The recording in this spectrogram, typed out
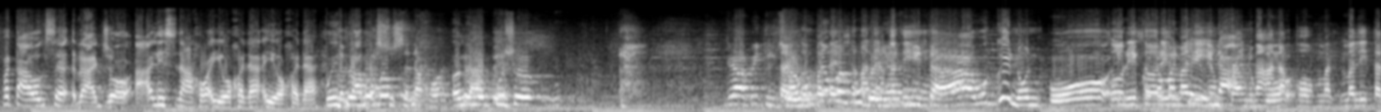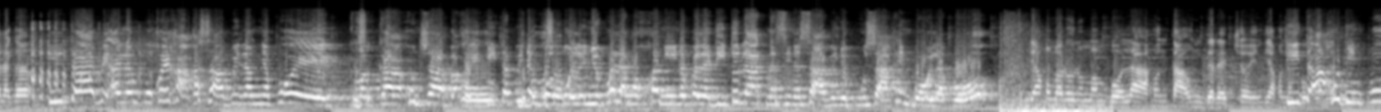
Patawag sa radyo. Aalis na ako. Ayoko na, ayoko na. Wait. Nababasusan ako. Ano lang po siya? Grabe, tita. Sorry, Huwag naman pasensya po ka na ganyan, kasi- tita. Huwag ganun po. Sorry, Hindi ko sorry, naman mali yung prank inaano ng po. anak ko. Ma- mali talaga. Tita, may alam po kayo, kakasabi lang niya po eh. Kasi- Magkakunsaba kayo, Oo, tita. napag-usapan- Pinagbobola niyo pa lang ako kanina pala dito. Lahat na sinasabi niyo po sa akin, bola po. Hindi ako marunong mambola. Akong taong diretsyo. Hindi ako Tita, nagbobola. ako din po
